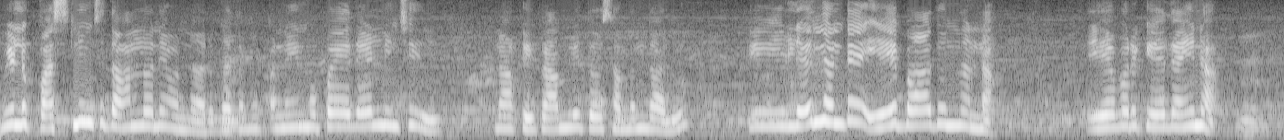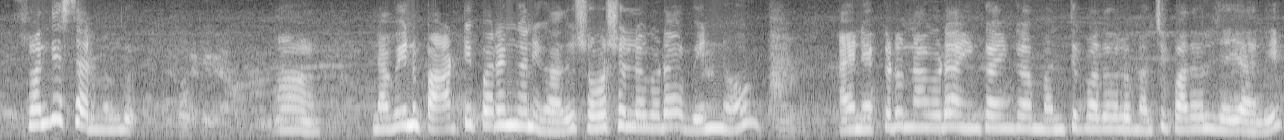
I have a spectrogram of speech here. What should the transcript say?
వీళ్ళు ఫస్ట్ నుంచి దానిలోనే ఉన్నారు. గత ముప్పై నేను ముప్పై ఐదేళ్ళ నుంచి నాకు ఈ ఫ్యామిలీతో సంబంధాలు. వీళ్ళు ఏంటంటే ఏ బాధ ఉందన్న ఎవరికి ఏదైనా స్పందిస్తారు ముందు. నవీన్ పార్టీ పరంగానే కాదు సోషల్లో కూడా విన్ను. ఆయన ఎక్కడున్నా కూడా ఇంకా ఇంకా మంచి పదవులు మంచి పదవులు చేయాలి.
